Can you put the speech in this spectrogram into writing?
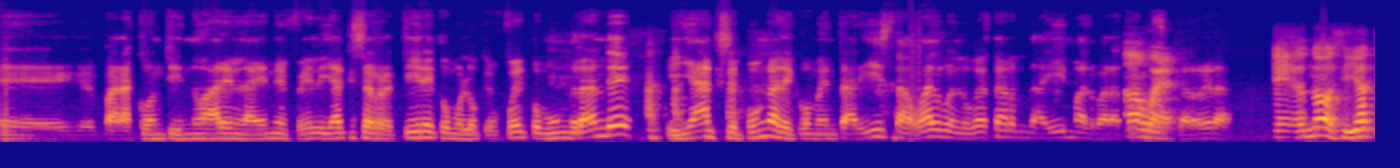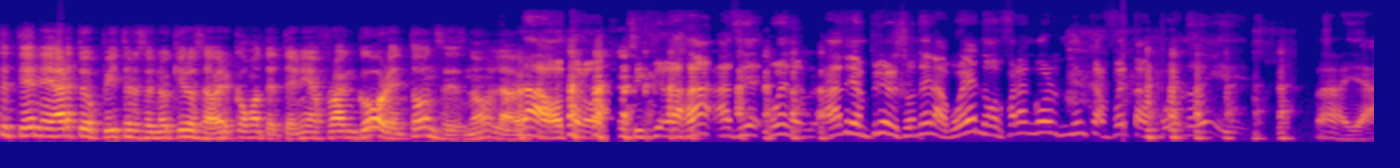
eh, para continuar en la NFL, ya que se retire como lo que fue, como un grande, y ya que se ponga de comentarista o algo en lugar de estar ahí malbaratando ah, su carrera. Eh, no, si ya te tiene Arthur Peterson, no quiero saber cómo te tenía Frank Gore, entonces, ¿no? La verdad. otro. bueno, Adrian Peterson era bueno, Frank Gore nunca fue tan bueno y. Ah,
